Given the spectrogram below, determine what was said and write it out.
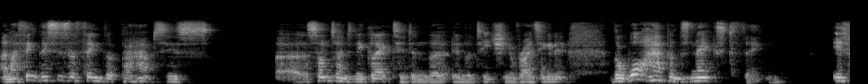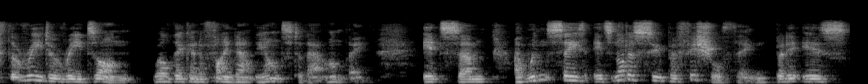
And I think this is a thing that perhaps is uh, sometimes neglected in the in the teaching of writing. And it, the what happens next thing, if the reader reads on, well, they're going to find out the answer to that, aren't they? it's um, I wouldn't say it's not a superficial thing, but it is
